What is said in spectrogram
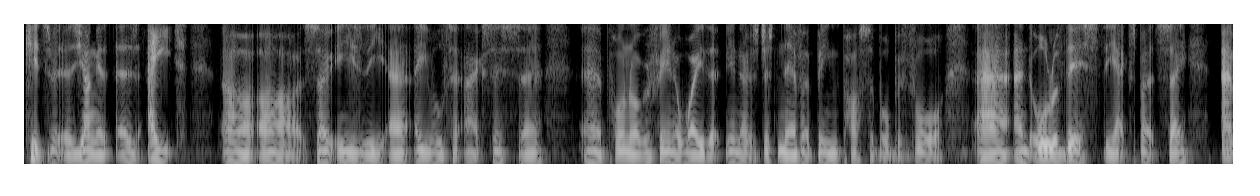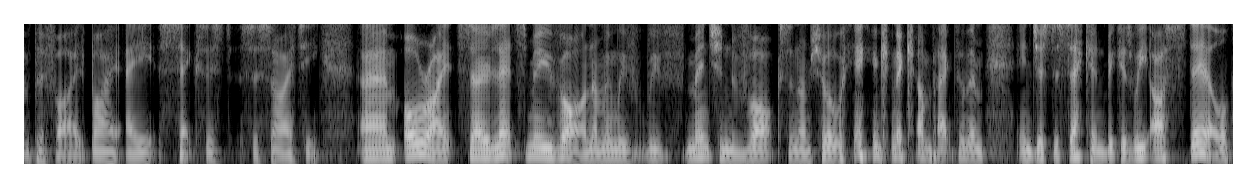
kids as young as eight are, are so easily uh, able to access uh, uh, pornography in a way that you know has just never been possible before. Uh, and all of this, the experts say, amplified by a sexist society. Um, all right, so let's move on. I mean, we've we've mentioned Vox, and I'm sure we're going to come back to them in just a second because we are still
